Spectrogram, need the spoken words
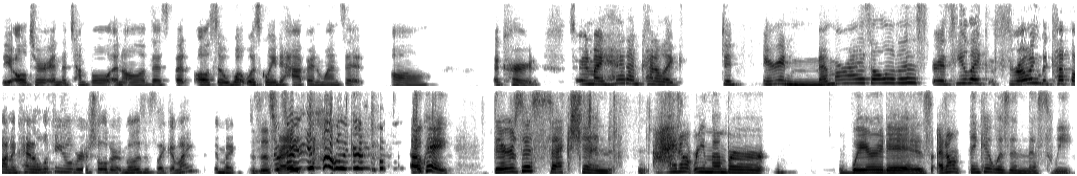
the altar and the temple and all of this, but also what was going to happen once it all occurred. So in my head, I'm kind of like, Aaron memorize all of this, or is he like throwing the cup on and kind of looking over his shoulder at Moses, like, "Am I? Am I? Is this right?" yeah, like okay, there's a section I don't remember where it is. I don't think it was in this week.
